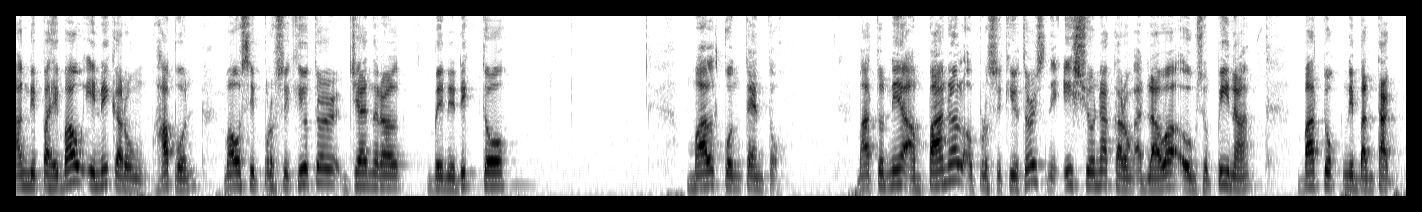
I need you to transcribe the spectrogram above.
Ang nipahibaw ini karong hapon mao si Prosecutor General Benedicto Malcontento. Matod niya ang panel of prosecutors ni issue na karong adlaw og supina batok ni Bantag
